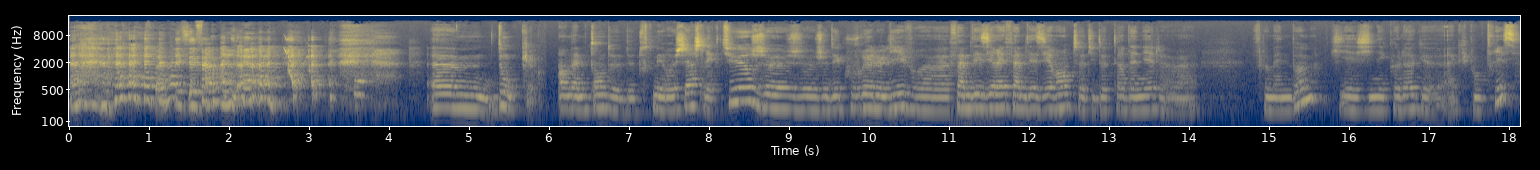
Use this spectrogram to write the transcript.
c'est pas mal. Euh, donc, en même temps de, toutes mes recherches, lectures, je, découvrais le livre euh, Femme désirée, femme désirante du docteur Daniel Flomenbaum, qui est gynécologue euh, acupunctrice.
